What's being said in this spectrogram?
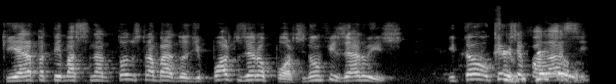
que era para ter vacinado todos os trabalhadores de portos e aeroportos, e não fizeram isso. Então, o que, que você falasse.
